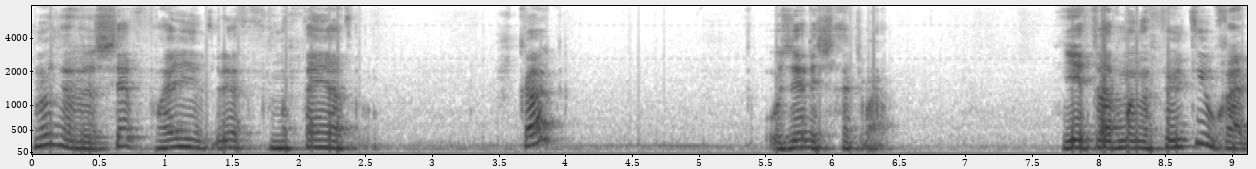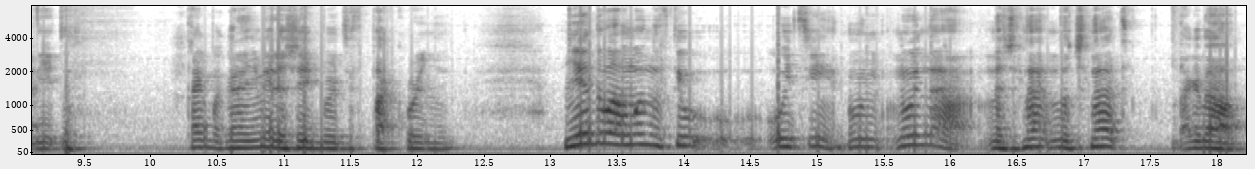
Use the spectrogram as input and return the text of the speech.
нужно защищать свои интересы самостоятельно. Как? Уже решать вам. Есть возможность уйти, уходите. Так, по крайней мере, жить будете спокойнее. Нет возможности уйти. Ну, нужно начинать, начинать тогда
